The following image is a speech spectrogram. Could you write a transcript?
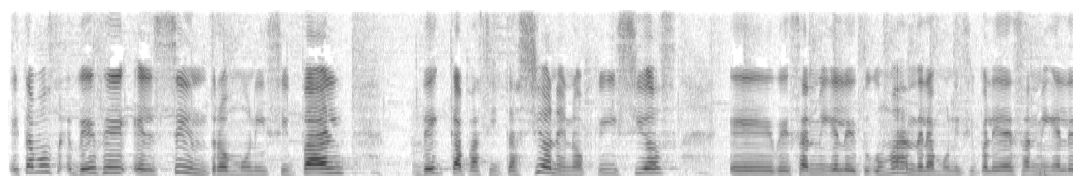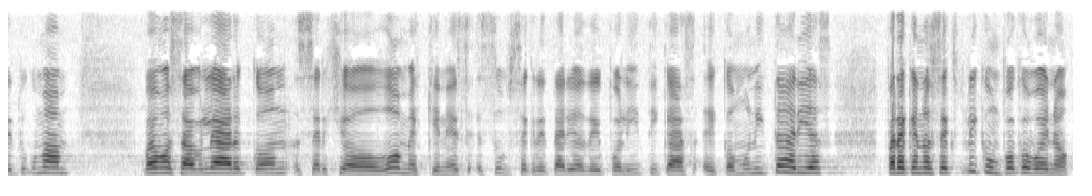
Estamos desde el Centro Municipal de Capacitación en Oficios eh, de San Miguel de Tucumán, de la Municipalidad de San Miguel de Tucumán. Vamos a hablar con Sergio Gómez, quien es subsecretario de Políticas eh, Comunitarias, para que nos explique un poco, bueno,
